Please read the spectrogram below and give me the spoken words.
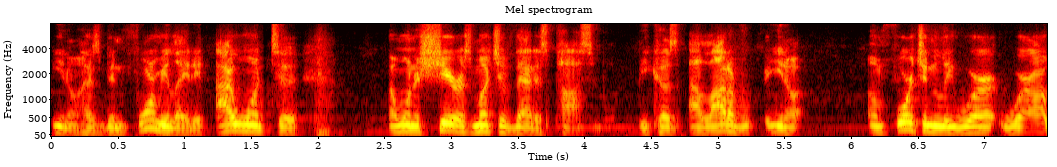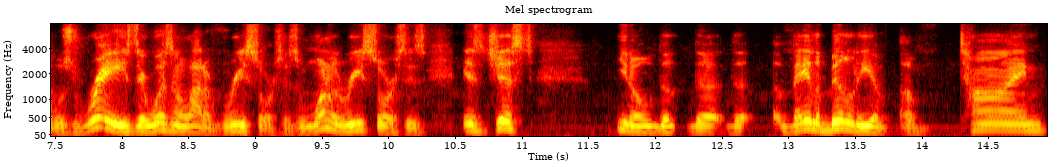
you know has been formulated, I want to I want to share as much of that as possible because a lot of you know unfortunately where where I was raised there wasn't a lot of resources and one of the resources is just you know the the the availability of, of time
